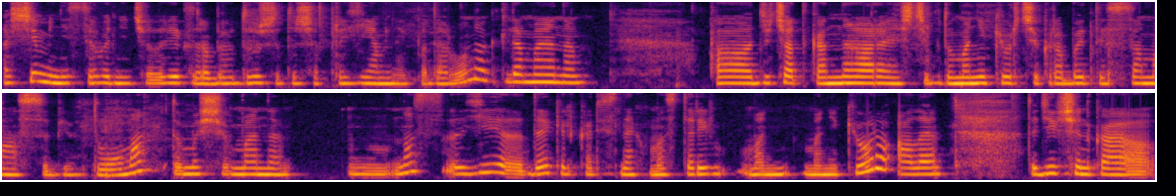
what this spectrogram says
А ще мені сьогодні чоловік зробив дуже-дуже приємний подарунок для мене. Дівчатка, нарешті буду манікюрчик робити сама собі вдома, тому що в мене у нас є декілька різних мастерів манікюру, але та дівчинка,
